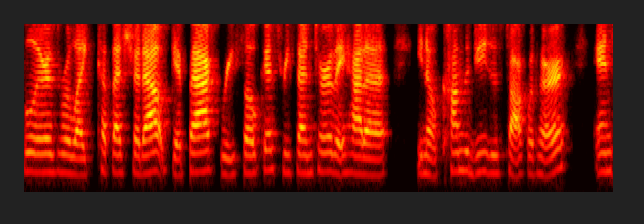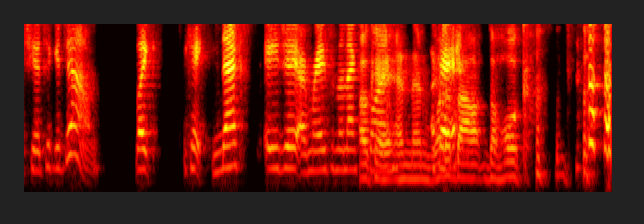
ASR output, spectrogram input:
The lawyers were like, cut that shit out, get back, refocus, recenter. They had a, you know, come to Jesus talk with her and she had to get down. Like, okay, next, AJ, I'm ready for the next okay one. Okay, and then what Okay. about the whole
